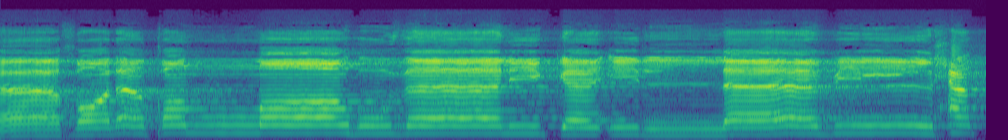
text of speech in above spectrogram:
ما خلق الله ذلك إلا بالحق.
